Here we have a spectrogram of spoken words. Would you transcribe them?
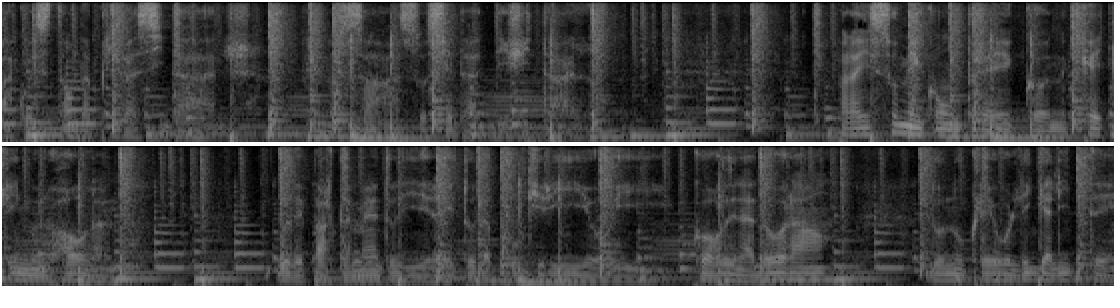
a questão da privacidade em nossa sociedade digital. Para isso me encontrei com Caitlin Mulholland, Departamento de Direito da PUC-Rio e coordenadora do Núcleo Legalité,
